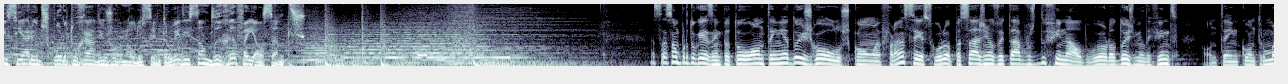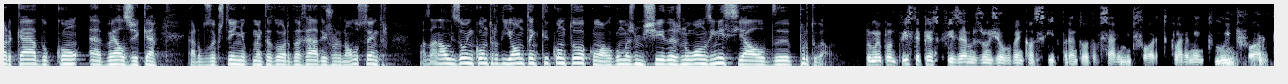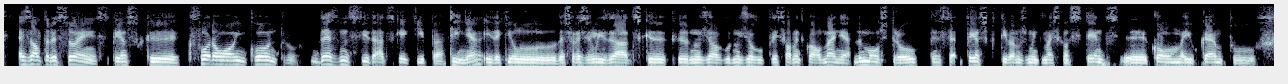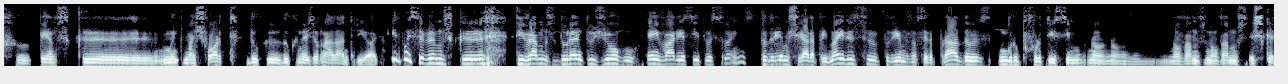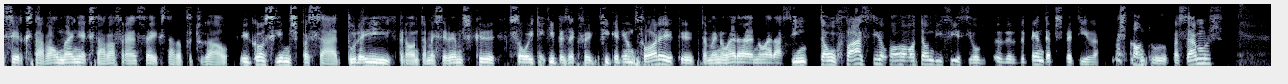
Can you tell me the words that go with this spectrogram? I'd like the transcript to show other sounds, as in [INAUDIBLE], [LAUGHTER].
Noticiário Desporto, Rádio Jornal do Centro, edição de Rafael Santos. A seleção portuguesa empatou ontem a dois golos com a França e assegurou a passagem aos oitavos de final do Euro 2020, ontem encontro marcado com a Bélgica. Carlos Agostinho, comentador da Rádio Jornal do Centro, faz a análise ao encontro de ontem que contou com algumas mexidas no 11 inicial de Portugal. Do meu ponto de vista, penso que fizemos um jogo bem conseguido perante um adversário muito forte, claramente muito forte. As alterações, penso que, que foram ao encontro das necessidades que a equipa tinha e daquilo, das fragilidades que, que no jogo, no jogo, principalmente com a Alemanha, demonstrou. Penso, penso que tivemos muito mais consistentes, eh, com o meio campo, penso que muito mais forte do que, do que na jornada anterior. E depois sabemos que [LAUGHS] tivemos durante o jogo em várias situações situações, poderíamos chegar a primeiros, poderíamos não ser apurados, um grupo fortíssimo, não, não, não vamos, não vamos esquecer que estava a Alemanha, que estava a França e que estava Portugal, e conseguimos passar por aí, pronto, também sabemos que só oito equipas é que ficariam de fora e que também não era, não era assim tão fácil ou tão difícil, depende da perspectiva. Mas pronto, passamos.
